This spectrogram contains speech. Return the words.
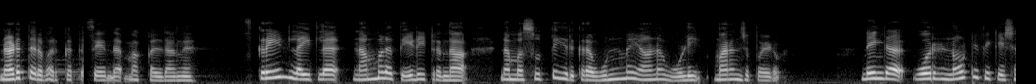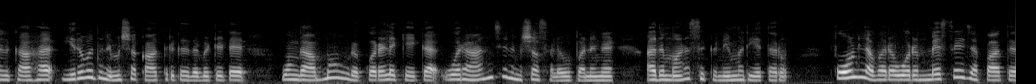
நடுத்தர வர்க்கத்தை சேர்ந்த மக்கள் தாங்க ஸ்க்ரீன் லைட்டில் நம்மளை தேடிட்டு இருந்தா நம்ம சுற்றி இருக்கிற உண்மையான ஒளி மறைஞ்சு போயிடும். நீங்கள் ஒரு நோட்டிஃபிகேஷனுக்காக இருபது நிமிஷம் காத்திருக்கிறத விட்டுட்டு உங்கள் அம்மாவோட குரலை கேட்க ஒரு அஞ்சு நிமிஷம் செலவு பண்ணுங்கள் அது மனசுக்கு நிம்மதியை தரும். ஃபோனில் வர ஒரு மெசேஜை பார்த்து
